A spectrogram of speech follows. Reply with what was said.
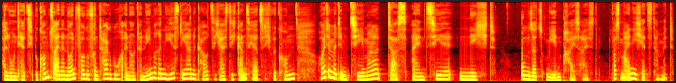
Hallo und herzlich willkommen zu einer neuen Folge von Tagebuch einer Unternehmerin. Hier ist Liane Kautz. Ich heiße dich ganz herzlich willkommen. Heute mit dem Thema, dass ein Ziel nicht Umsatz um jeden Preis heißt. Was meine ich jetzt damit?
